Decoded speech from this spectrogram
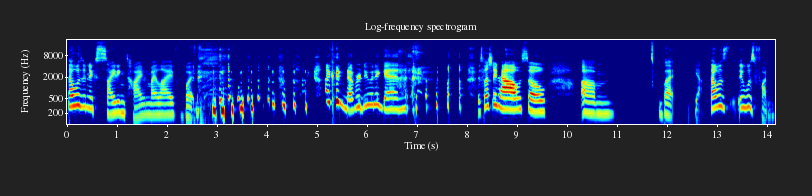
that was an exciting time in my life, but I could never do it again, especially now. So, um, but yeah, that was it was fun.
